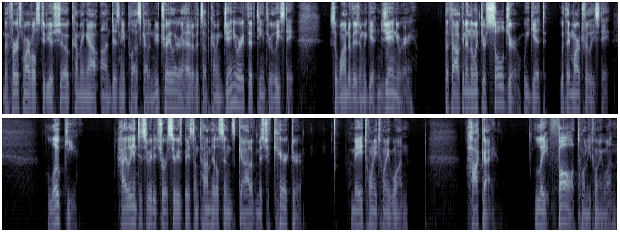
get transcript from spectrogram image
the first Marvel Studios show coming out on Disney Plus, got a new trailer ahead of its upcoming January 15th release date. So, WandaVision, we get in January. The Falcon and the Winter Soldier, we get with a March release date. Loki, highly anticipated short series based on Tom Hiddleston's God of Mischief character, May 2021. Hawkeye, late fall 2021.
